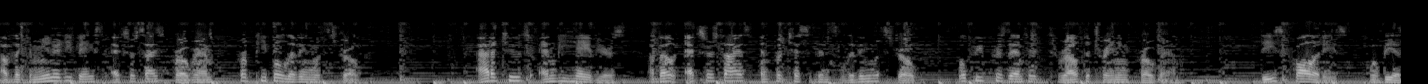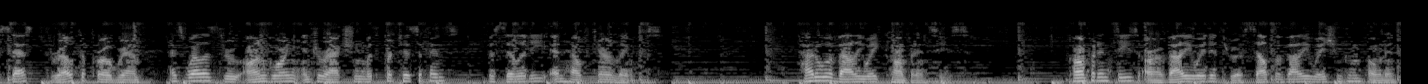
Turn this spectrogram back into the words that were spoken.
of the community-based exercise program for people living with stroke. Attitudes and behaviors about exercise and participants living with stroke will be presented throughout the training program. These qualities will be assessed throughout the program as well as through ongoing interaction with participants, facility, and healthcare links. How to evaluate competencies. Competencies are evaluated through a self-evaluation component,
